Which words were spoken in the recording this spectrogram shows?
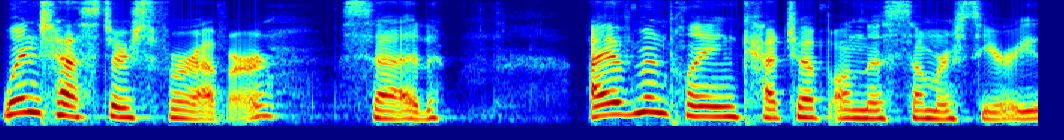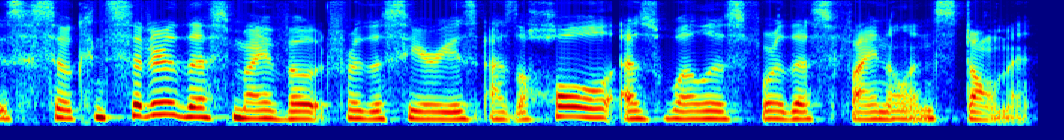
Winchester's Forever said, I have been playing catch up on this summer series, so consider this my vote for the series as a whole as well as for this final installment.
